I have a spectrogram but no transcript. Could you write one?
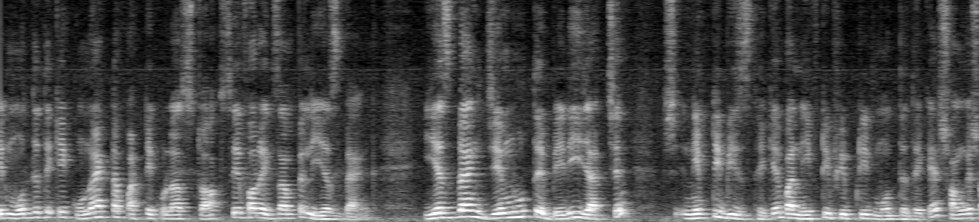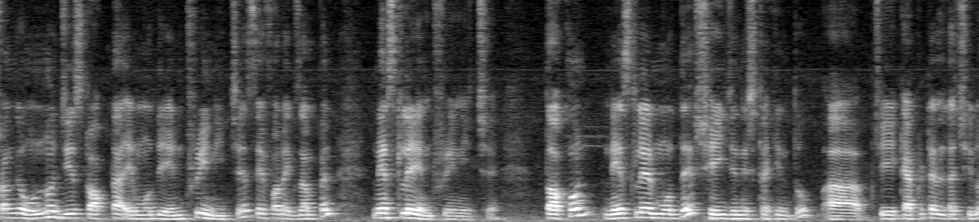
এর মধ্যে থেকে কোনো একটা particular stock say for example Yes Bank Yes Bank যে মুহূর্তে বেরিয়ে যাচ্ছে নিফটি বিজ থেকে বা নিফটি ফিফটির মধ্যে থেকে, সঙ্গে সঙ্গে অন্য যে স্টকটা এর মধ্যে এন্ট্রি নিচ্ছে, say for example Nestle entry নিচ্ছে। তখন নেসলের মধ্যে সেই জিনিসটা কিন্তু যে ক্যাপিটালটা ছিল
